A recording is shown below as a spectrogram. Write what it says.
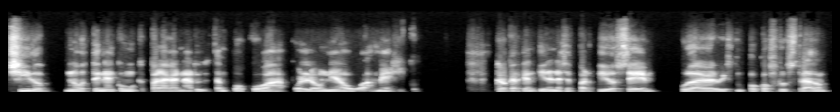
chido, no tenían como que para ganarle tampoco a Polonia o a México. Creo que Argentina en ese partido se pudo haber visto un poco frustrado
